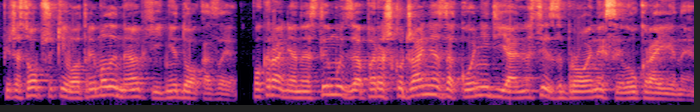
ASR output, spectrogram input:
Під час обшуків отримали необхідні докази. Покарання нестимуть за перешкоджання законній діяльності збройних сил України.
